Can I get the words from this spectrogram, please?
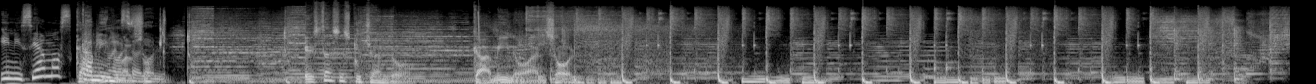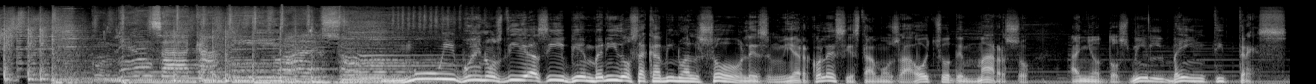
Iniciamos Camino, al Sol. Estás escuchando Camino al Sol. Comienza Camino al Sol. Muy buenos días y bienvenidos a Camino al Sol. Es miércoles y estamos a 8 de marzo, año 2023.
